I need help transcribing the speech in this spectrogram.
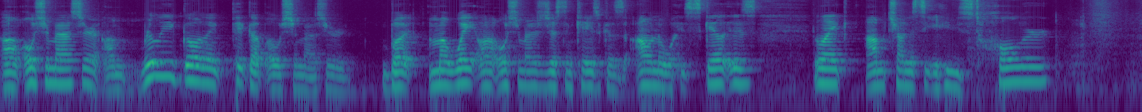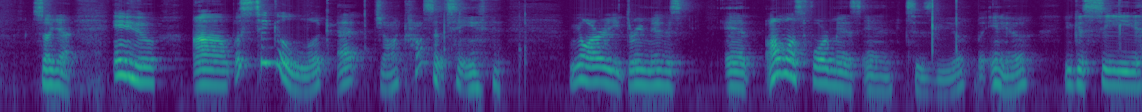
Um, Ocean Master, I'm really gonna pick up Ocean Master, but I'm gonna wait on Ocean Master just in case because I don't know what his scale is. Like, I'm trying to see if he's taller. So yeah. Anywho, um, let's take a look at John Constantine. we already three minutes and almost four minutes into video. But anyway, you can see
